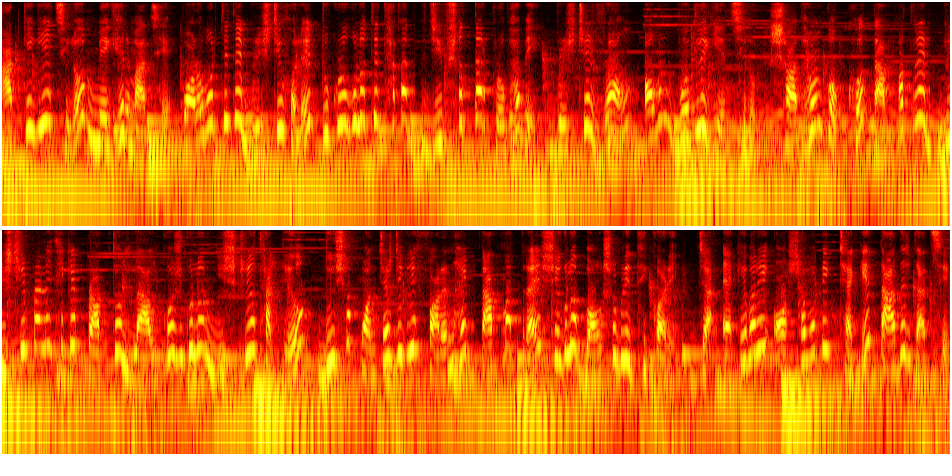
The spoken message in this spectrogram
আটকে গিয়েছিল মেঘের মাঝে। পরবর্তীতে বৃষ্টি হলে টুকরোগুলোতে থাকা জীবসত্তার প্রভাবে বৃষ্টির রং অমন বদলে গিয়েছিল। সাধারণ কক্ষ তাপমাত্রায় বৃষ্টির প্রাণী থেকে প্রাপ্ত লাল কোষগুলো নিষ্ক্রিয় থাকলেও দুইশো পঞ্চাশ ডিগ্রি ফারেনহাইট তাপমাত্রায় সেগুলো বংশবৃদ্ধি করে, যা একেবারেই অস্বাভাবিক ঠেকে তাদের কাছে।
